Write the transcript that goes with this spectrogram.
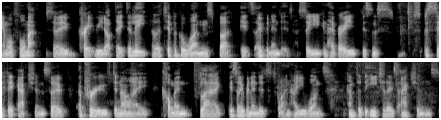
YAML format. So create, read, update, delete are the typical ones, but it's open ended. So you can have very business specific actions. So approve, deny, comment, flag. It's open ended to define how you want. And for the, each of those actions,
